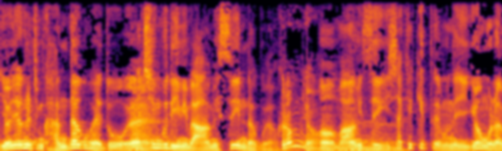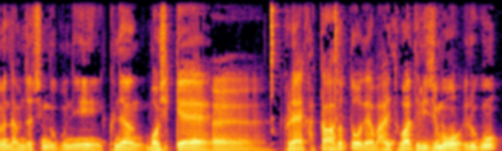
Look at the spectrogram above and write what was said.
여행을 좀 간다고 해도 여자친구도 이미 마음이 쓰인다고요. 네. 그럼요. 어, 마음이 쓰이기 시작했기 때문에 이 경우라면 남자친구분이 그냥 멋있게 예. 그래 갔다 와서 또 내가 많이 도와드리지 뭐 이러고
